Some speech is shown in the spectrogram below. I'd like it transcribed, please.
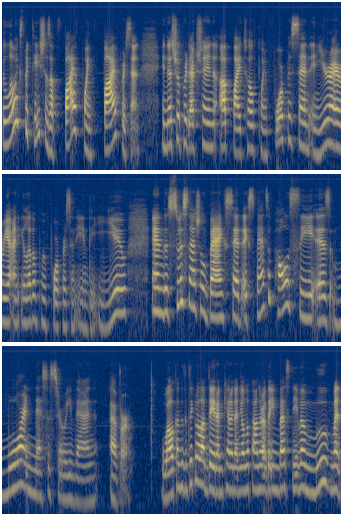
below expectations of 5.5%. Industrial production up by 12.4% in euro area and 11.4% in the EU. And the Swiss National Bank said expansive policy is more necessary than ever. Welcome to the Tickmill Update. I'm Kiana Danial, the founder of the Invest Diva movement.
